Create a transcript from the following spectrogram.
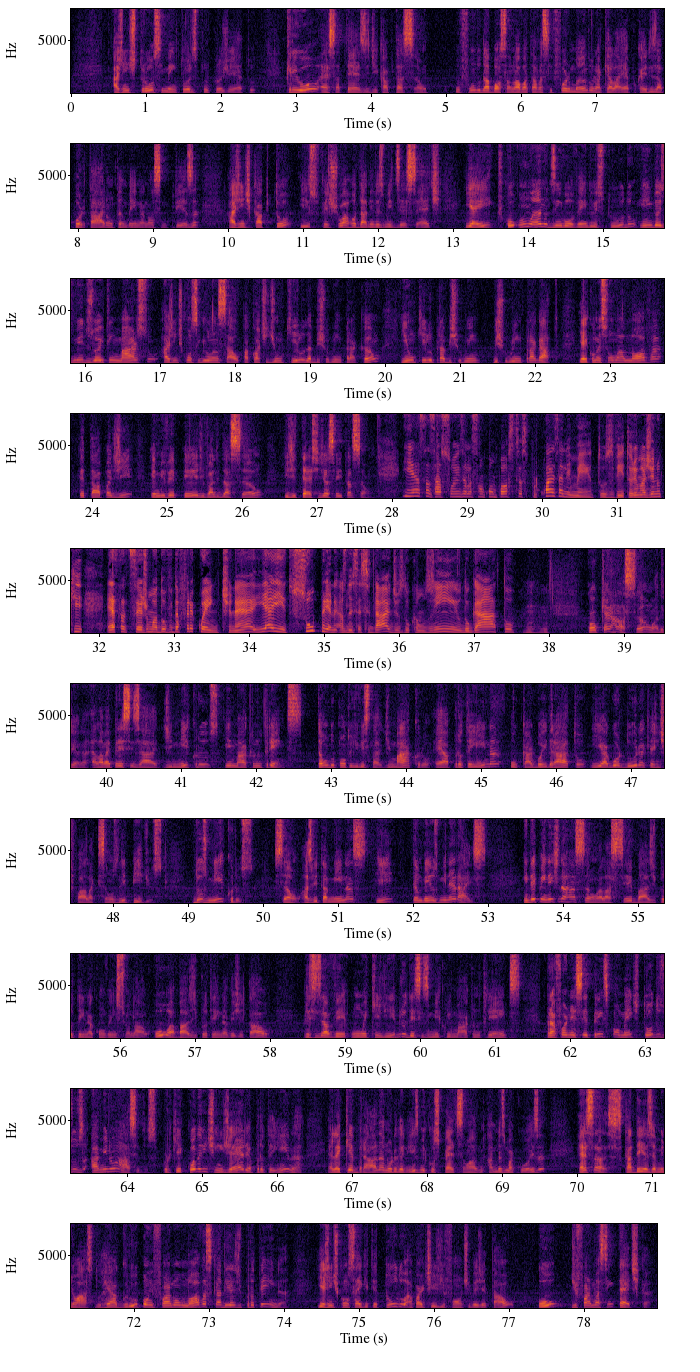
a gente trouxe mentores para o projeto, criou essa tese de captação. O fundo da Bossa Nova estava se formando naquela época, eles aportaram também na nossa empresa. A gente captou isso, fechou a rodada em 2017 e aí ficou um ano desenvolvendo o estudo e em 2018, em março, a gente conseguiu lançar o pacote de 1 kg da Bicho Green para cão e 1 kg para Bicho Green, Bicho Green para gato. E aí começou uma nova etapa de MVP, de validação e de teste de aceitação. E essas rações, elas são compostas por quais alimentos, Vitor? Eu imagino que essa seja uma dúvida frequente, né? E aí, supre as necessidades do cãozinho, do gato? Uhum. Qualquer ração, Adriana, ela vai precisar de micros e macronutrientes. Então, do ponto de vista de macro, é a proteína, o carboidrato e a gordura, que a gente fala que são os lipídios. Dos micros, são as vitaminas e também os minerais. Independente da ração ela ser base de proteína convencional ou a base de proteína vegetal, precisa haver um equilíbrio desses micro e macronutrientes para fornecer principalmente todos os aminoácidos. Porque quando a gente ingere a proteína, ela é quebrada no organismo, e que os PETs são a, a mesma coisa. Essas cadeias de aminoácido reagrupam e formam novas cadeias de proteína. E a gente consegue ter tudo a partir de fonte vegetal ou de forma sintética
